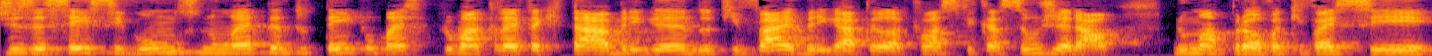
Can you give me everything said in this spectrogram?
16 segundos, não é tanto tempo, mas para uma atleta que está brigando, que vai brigar pela classificação geral, numa prova que vai ser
